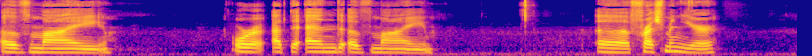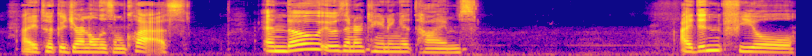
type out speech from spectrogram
of my, or at the end of my uh, freshman year, I took a journalism class. And though it was entertaining at times, I didn't feel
